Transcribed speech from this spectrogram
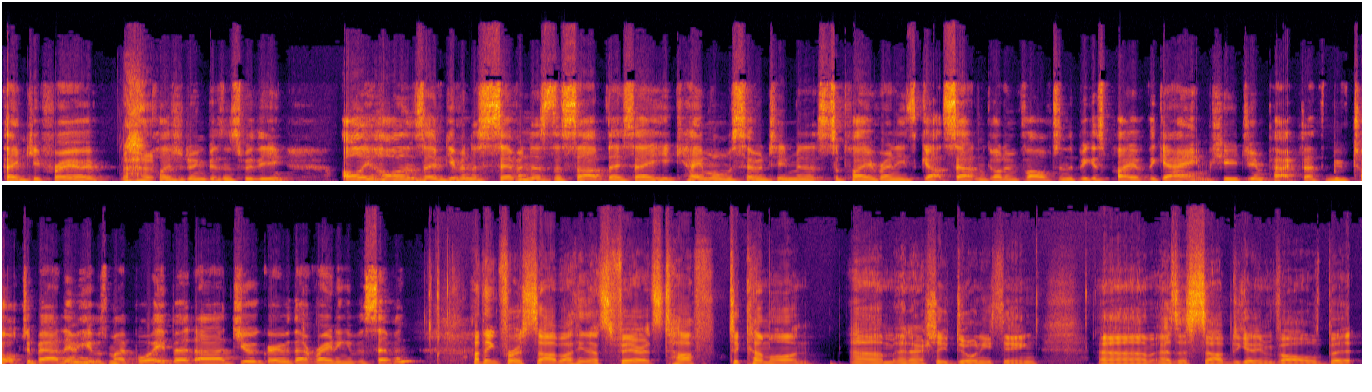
thank you, Freo. Pleasure doing business with you. Ollie Hollands, they've given a seven as the sub. They say he came on with 17 minutes to play, ran his guts out, and got involved in the biggest play of the game. Huge impact. we've talked about him. He was my boy, but uh, do you agree with that rating of a seven? I think for a sub, I think that's fair. It's tough to come on um, and actually do anything um, as a sub to get involved, but.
